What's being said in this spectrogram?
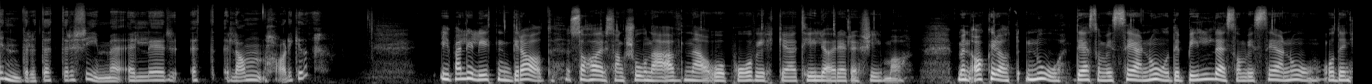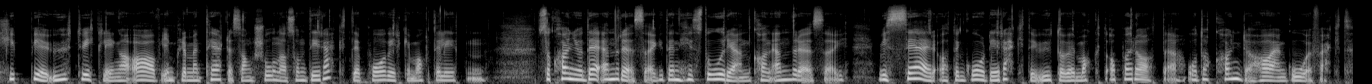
endret et regime eller et land, har det ikke det? I veldig liten grad så har sanksjoner evne å påvirke tidligere regimer. Men akkurat nå, det som vi ser nå, det bildet som vi ser nå, og den hyppige utviklinga av implementerte sanksjoner som direkte påvirker makteliten, så kan jo det endre seg. Den historien kan endre seg. Vi ser at det går direkte utover maktapparatet, og da kan det ha en god effekt.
